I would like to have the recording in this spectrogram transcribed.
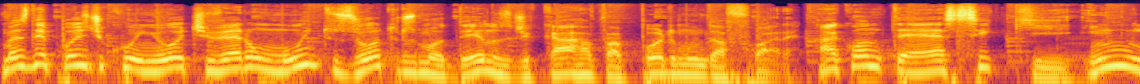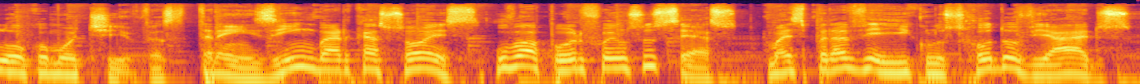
Mas depois de Cunhot tiveram muitos outros modelos de carro a vapor mundo afora. Acontece que em locomotivas, trens e embarcações, o vapor foi um sucesso, mas para veículos rodoviários,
